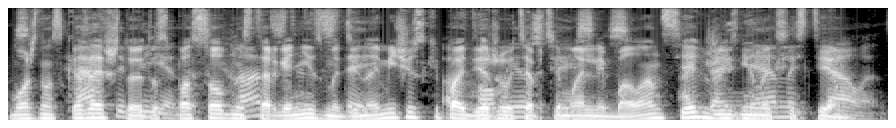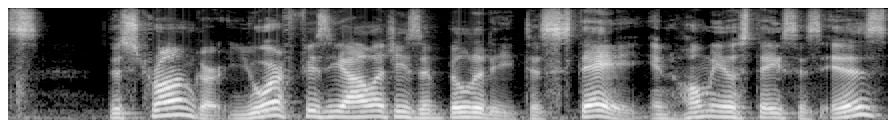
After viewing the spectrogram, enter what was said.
можно сказать, что это способность организма динамически поддерживать оптимальный баланс всех жизненных систем. The stronger your physiology's ability to stay in homeostasis is,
